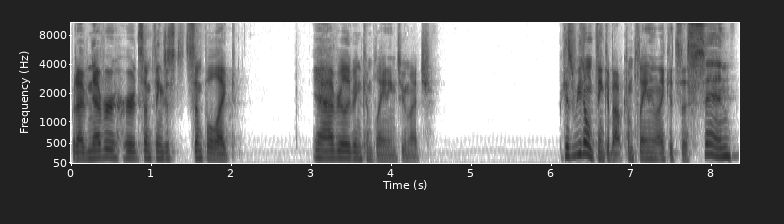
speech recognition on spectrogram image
but I've never heard something just simple like, Yeah, I've really been complaining too much. Because we don't think about complaining like it's a sin.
